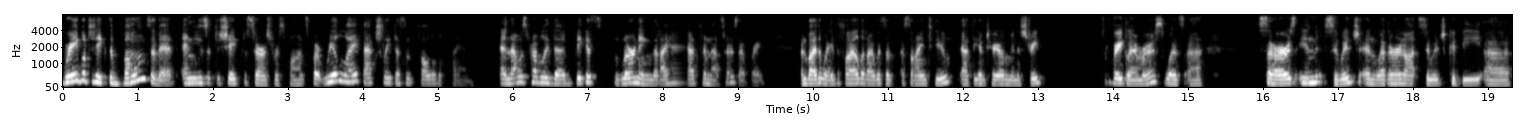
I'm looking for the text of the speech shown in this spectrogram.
were able to take the bones of it and use it to shape the SARS response. But real life actually doesn't follow the plan. And that was probably the biggest learning that I had from that SARS outbreak. And by the way, the file that I was assigned to at the Ontario Ministry, very glamorous, was uh, SARS in sewage and whether or not sewage could be a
